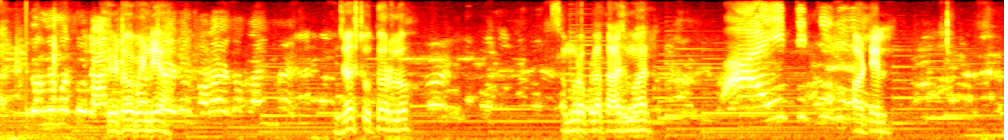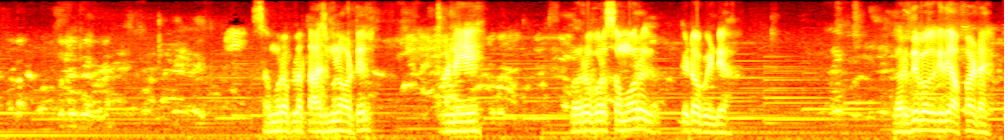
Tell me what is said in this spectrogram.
गेट ऑफ इंडिया जस्ट उतरलो. समोर आपला ताजमहल. हॉटेल समोर आपला ताजमहल हॉटेल आणि बरोबर समोर गेट ऑफ इंडिया गर्दी बघा किती अफाट आहे.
